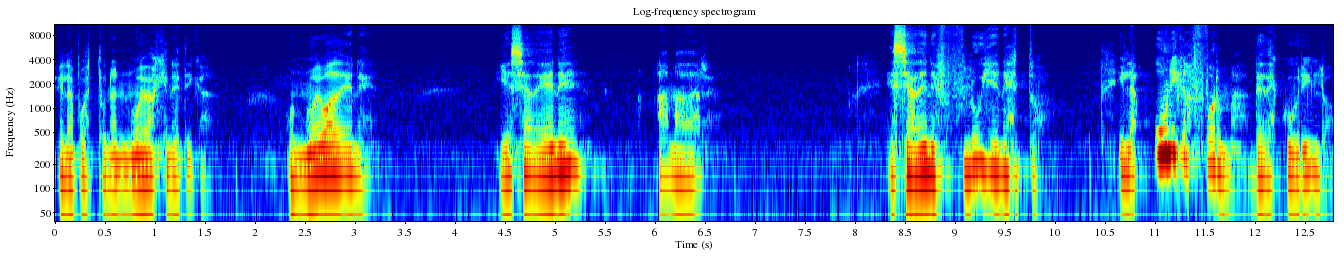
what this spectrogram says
Él ha puesto una nueva genética, un nuevo ADN y ese ADN ama dar. Ese ADN fluye en esto. Y la única forma de descubrirlo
